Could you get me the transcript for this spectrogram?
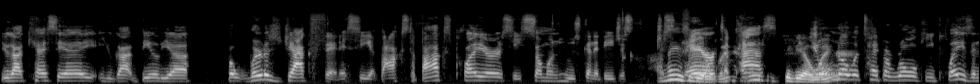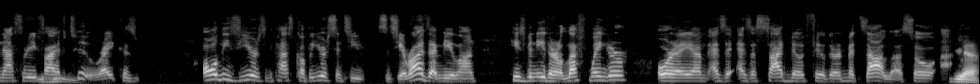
You got Kessie. You got Biglia but where does Jack fit? Is he a box to box player? Is he someone who's going to be just, just there to pass? You don't know what type of role he plays in that three five two, mm-hmm. right? Because all these years, the past couple years since he since he arrived at Milan, he's been either a left winger or a um, as a as a side midfielder, mezzala. So uh, yeah,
